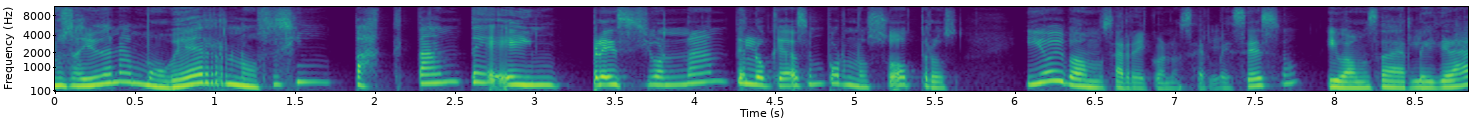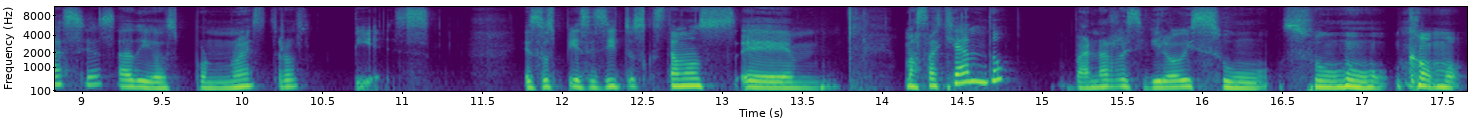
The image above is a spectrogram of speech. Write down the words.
nos ayudan a movernos. Es impactante e impresionante lo que hacen por nosotros. Y hoy vamos a reconocerles eso y vamos a darle gracias a Dios por nuestros pies. Esos piececitos que estamos eh, masajeando van a recibir hoy su, su, como,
